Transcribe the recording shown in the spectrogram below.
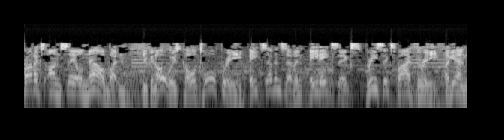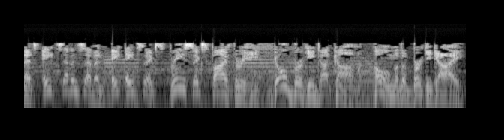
Products on Sale Now button. You can always call toll free 877 886 3653. Again, that's 877 886 3653. GoBerkey.com, home of the Berkey Guy.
